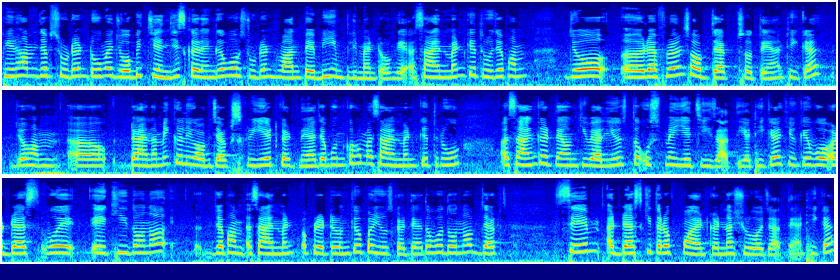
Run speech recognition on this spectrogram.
फिर हम जब स्टूडेंट टू में जो भी चेंजेस करेंगे वो स्टूडेंट वन पे भी इम्प्लीमेंट होंगे। असाइनमेंट के थ्रू जब हम जो रेफरेंस uh, ऑब्जेक्ट्स होते हैं ठीक है? जो हम डायनामिकली ऑब्जेक्ट्स क्रिएट करते हैं जब उनको हम असाइनमेंट के थ्रू असाइन करते हैं उनकी वैल्यूज़ तो उसमें ये चीज़ आती है ठीक है? क्योंकि वो एड्रेस वो एक ही दोनों जब हम असाइनमेंट ऑपरेटर उनके ऊपर यूज़ करते हैं तो वो दोनों ऑब्जेक्ट्स सेम एड्रेस की तरफ़ पॉइंट करना शुरू हो जाते हैं ठीक है?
